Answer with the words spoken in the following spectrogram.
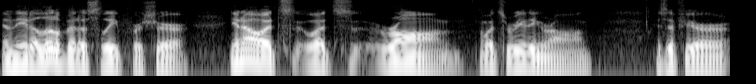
You need a little bit of sleep for sure. You know, it's what's wrong. What's really wrong is if you're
